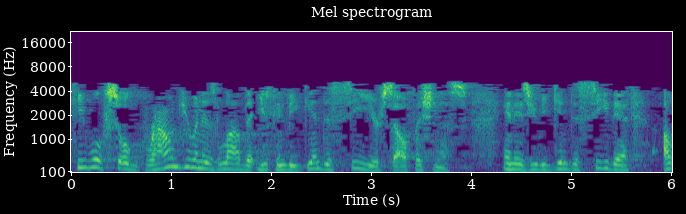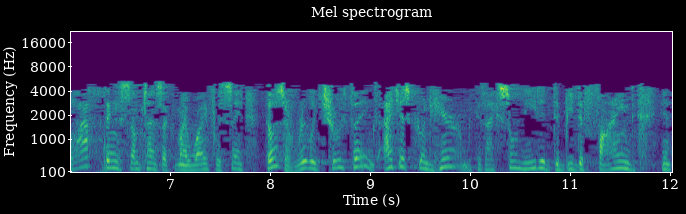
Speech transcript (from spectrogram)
He will so ground you in His love that you can begin to see your selfishness. And as you begin to see that, a lot of things sometimes, like my wife was saying, those are really true things. I just couldn't hear them because I so needed to be defined. And,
